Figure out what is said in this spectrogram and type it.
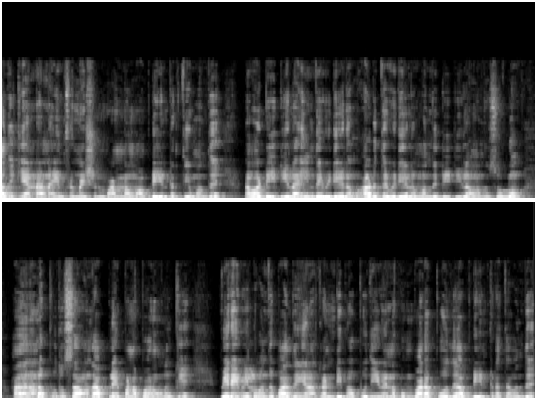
அதுக்கு என்னென்ன இன்ஃபர்மேஷன் பண்ணணும் அப்படின்றதையும் வந்து நம்ம டீட்டெயிலாக இந்த வீடியோலும் அடுத்த வீடியோலும் வந்து டீட்டெயிலாக வந்து சொல்லுவோம் அதனால் புதுசாக வந்து அப்ளை பண்ண போகிறவங்களுக்கு விரைவில் வந்து பார்த்தீங்கன்னா கண்டிப்பாக புதிய விண்ணப்பம் வரப்போகுது அப்படின்றத வந்து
